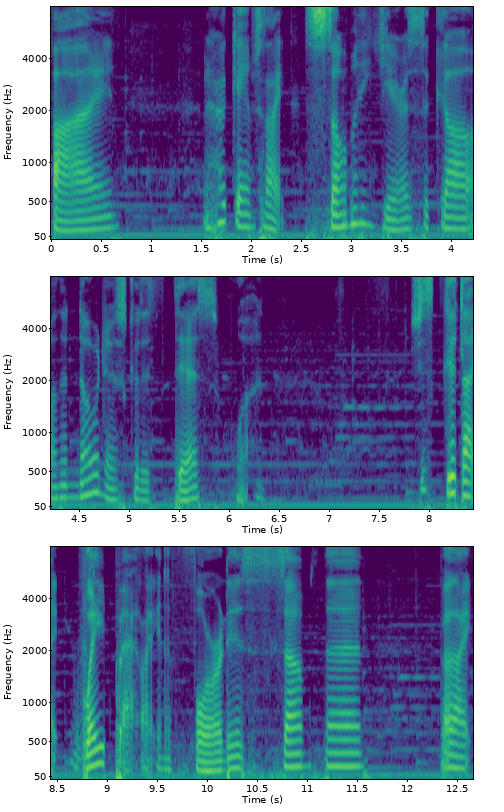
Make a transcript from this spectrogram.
fine. And her games are like so many years ago, and then no one as good as this one. She's good like way back, like in the 40s or something. But like,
